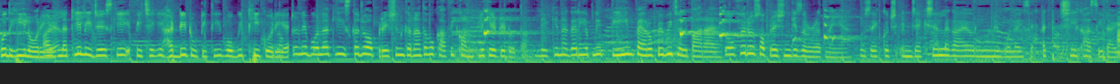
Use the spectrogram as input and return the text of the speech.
खुद हील हो रही है। लकीली जो इसकी पीछे की हड्डी टूटी थी वो भी ठीक हो रही है। डॉक्टर ने बोला की इसका जो ऑपरेशन करना था वो काफ़ी कॉम्प्लिकेटेड होता। लेकिन अगर ये अपने तीन पैरों पर भी चल पा रहा है तो फिर उस ऑपरेशन की ज़रूरत नहीं है। उसे कुछ इंजेक्शन लगाए और उन्होंने बोला इसे अच्छी खासी डाइट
